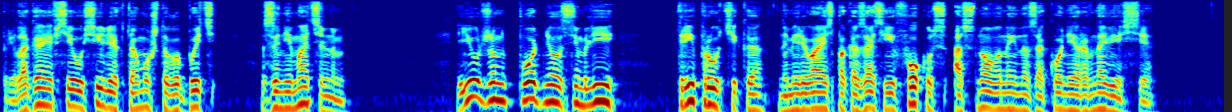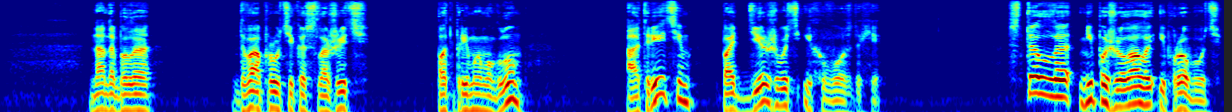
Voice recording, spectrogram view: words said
Прилагая все усилия к тому, чтобы быть занимательным, Юджин поднял с земли три прутика, намереваясь показать ей фокус, основанный на законе равновесия. Надо было два прутика сложить под прямым углом, а третьим поддерживать их в воздухе. Стелла не пожелала и пробовать.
